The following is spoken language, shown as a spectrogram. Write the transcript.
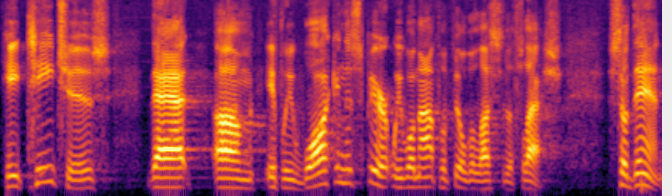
he teaches that um, if we walk in the Spirit, we will not fulfill the lust of the flesh. So then,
